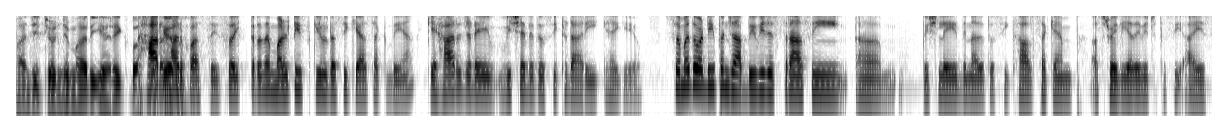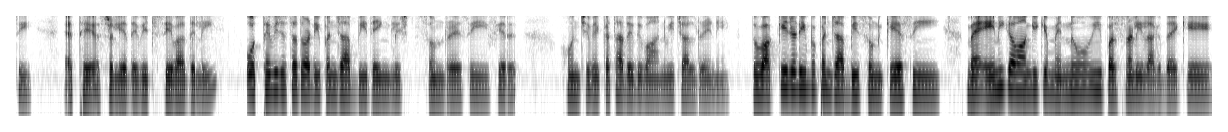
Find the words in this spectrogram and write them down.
ਹਾਂਜੀ ਚੁੰਝ ਮਾਰੀ ਹਰ ਇੱਕ ਪਾਸੇ ਹਰ ਹਰ। ਪਾਸੇ। ਸੋ ਇੱਕ ਤਰ੍ਹਾਂ ਦੇ ਮਲਟੀ ਸਕਿਲਡ ਅਸੀਂ ਕਹਿ ਸਕਦੇ ਹਾਂ ਕਿ ਹਰ ਜਿਹੜੇ ਵਿਸ਼ੇ ਦੇ ਤੁਸੀਂ ਖਿਡਾਰੀ ਹੈਗੇ ਹੋ। ਸੋ ਮੈਂ ਤੁਹਾਡੀ ਪੰਜਾਬੀ ਵੀ ਜਿਸ ਤਰ੍ਹਾਂ ਅਸੀਂ ਪਿਛਲੇ ਦਿਨਾਂ ਦੇ ਤੁਸੀਂ ਖਾਲਸਾ ਕੈਂਪ ਆਸਟ੍ਰੇਲੀਆ ਦੇ ਵਿੱਚ ਤੁਸੀਂ ਆਏ ਸੀ ਇੱਥੇ ਆਸਟ੍ਰੇਲੀਆ ਦੇ ਵਿੱਚ ਸੇਵਾ ਦੇ ਲਈ। ਉੱਥੇ ਵੀ ਜਿਸ ਤਰ੍ਹਾਂ ਤੁਹਾਡੀ ਪੰਜਾਬੀ ਤੇ ਇੰਗਲਿਸ਼ ਸੁਣ ਰਹੇ ਸੀ ਫਿਰ ਹੁਣ ਜਿਵੇਂ ਕਥਾ ਦੇ ਦੀਵਾਨ ਵੀ ਚੱਲ ਰਹੇ ਨੇ। ਤਾਂ ਵਾਕਈ ਜਿਹੜੀ ਮੈਂ ਪੰਜਾਬੀ ਸੁਣ ਕੇ ਅਸੀਂ ਮੈਂ ਇਹ ਨਹੀਂ ਕਹਾਂਗੀ ਕਿ ਮੈਨੂੰ ਵੀ ਪਰਸਨਲੀ ਲੱਗਦਾ ਹੈ ਕਿ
